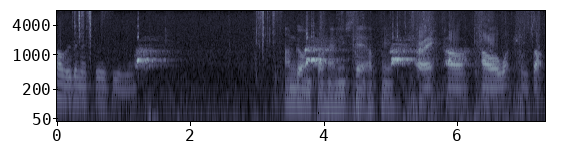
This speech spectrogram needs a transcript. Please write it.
Oh we're gonna save you man. I'm going for him. You stay up here. Alright, I'll I'll watch from top.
